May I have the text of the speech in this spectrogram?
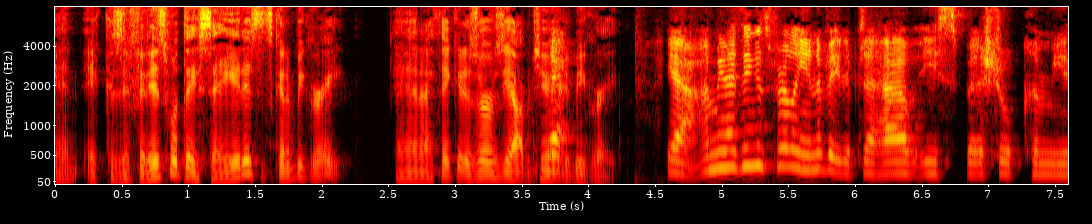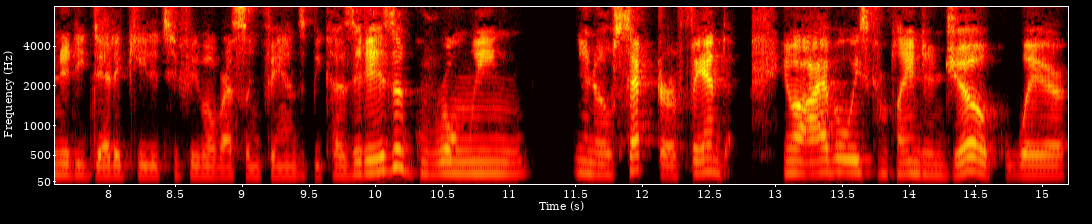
And because if it is what they say it is, it's going to be great. And I think it deserves the opportunity yeah. to be great. Yeah, I mean, I think it's fairly innovative to have a special community dedicated to female wrestling fans because it is a growing you know sector of fandom you know i've always complained and joke where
